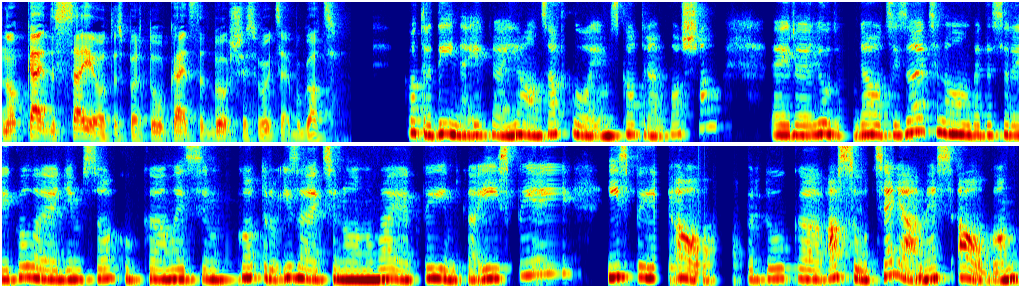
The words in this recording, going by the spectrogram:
nu, kādas sajūtas par to, kāds tad būs šis vicēbu gads? Katra diena ir kā jauns atklājums katram pašam. Ir ļoti daudz izaicinājumu, bet es arī kolēģim saku, ka mēs katru izaicinājumu vajag pieņemt kā īspēju, īspēja augt, par to, ka asū ceļā mēs augam,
